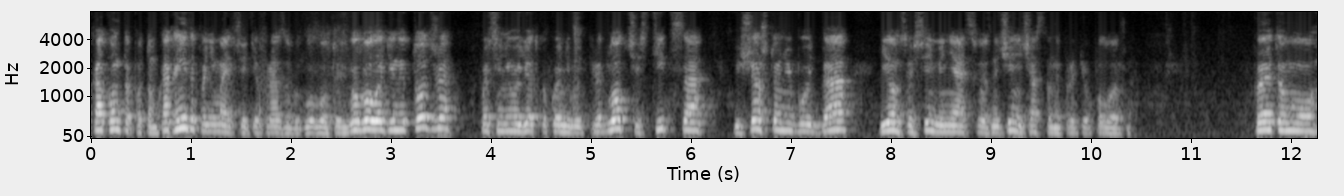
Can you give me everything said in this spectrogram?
как он-то потом, как они-то понимают все эти фразовые глаголы. То есть глагол один и тот же, после него идет какой-нибудь предлог, частица, еще что-нибудь, да, и он совсем меняет свое значение, часто на противоположное. Поэтому,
